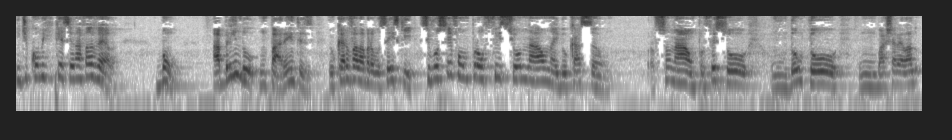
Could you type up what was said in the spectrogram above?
e de como enriquecer na favela. Bom, abrindo um parêntese, eu quero falar para vocês que se você for um profissional na educação, profissional, um professor, um doutor, um bacharelado,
